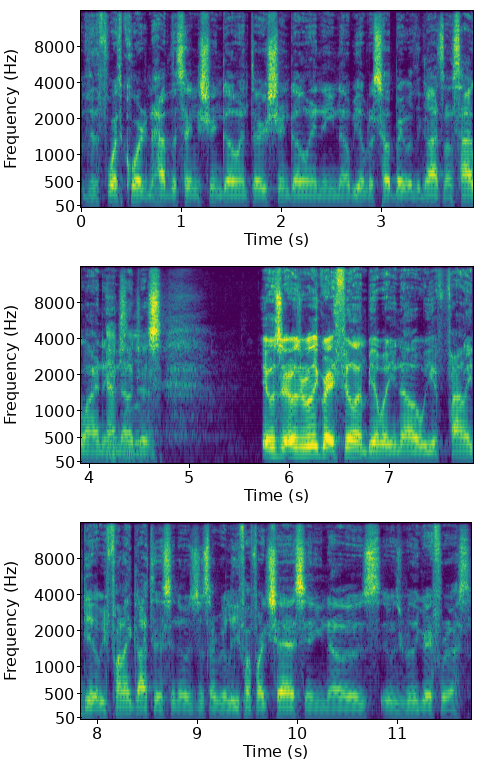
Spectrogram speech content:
the fourth quarter and have the second string go in, third string go in, and you know, be able to celebrate with the guys on the sideline, and Absolutely. you know, just it was it was a really great feeling. To be able, to, you know, we finally did it. We finally got this, and it was just a relief off our chest, and you know, it was it was really great for us.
